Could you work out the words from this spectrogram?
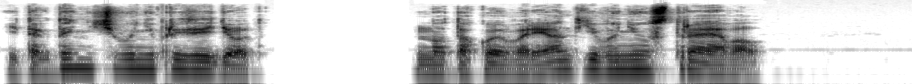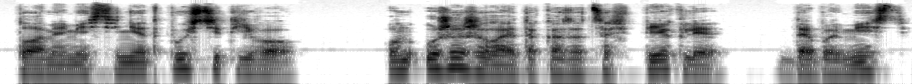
и тогда ничего не произойдет. Но такой вариант его не устраивал. Пламя мести не отпустит его. Он уже желает оказаться в пекле, дабы месть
